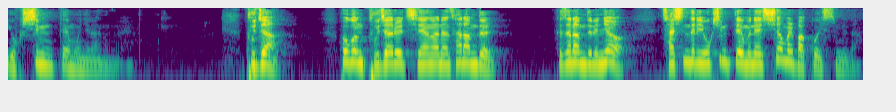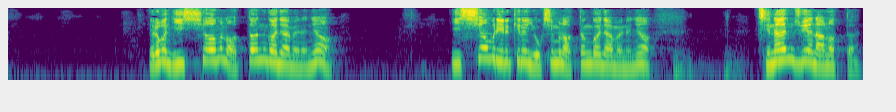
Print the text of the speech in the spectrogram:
욕심 때문이라는 거예요. 부자 혹은 부자를 지향하는 사람들, 그 사람들은요, 자신들의 욕심 때문에 시험을 받고 있습니다. 여러분, 이 시험은 어떤 거냐면요. 이 시험을 일으키는 욕심은 어떤 거냐면요. 지난주에 나눴던,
